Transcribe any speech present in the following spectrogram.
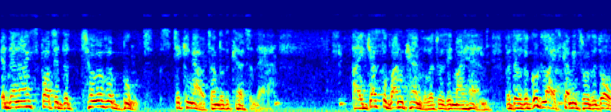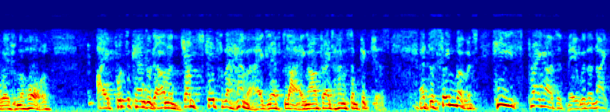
And then I spotted the toe of a boot sticking out under the curtain there. I just the one candle that was in my hand, but there was a good light coming through the doorway from the hall. I put the candle down and jumped straight for the hammer I'd left lying after I'd hung some pictures. At the same moment, he sprang out at me with a knife.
